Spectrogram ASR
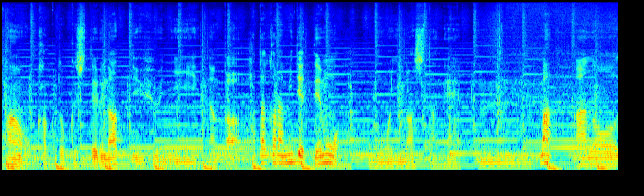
ファンを獲得してるなっていう風になんか旗から見てても思いましたね。うん。まああの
